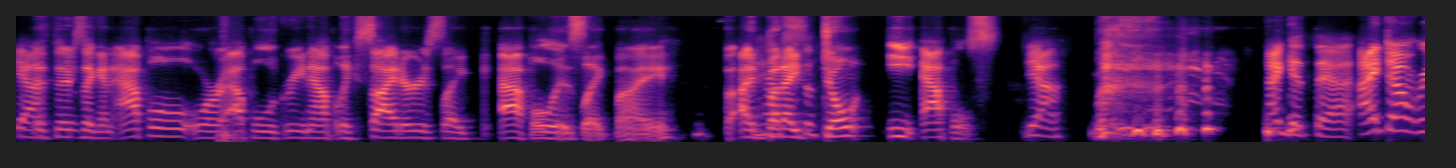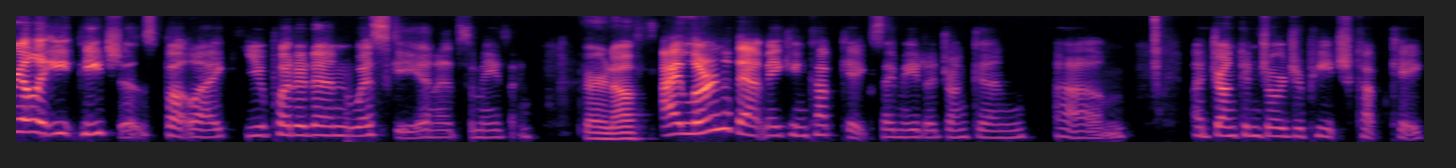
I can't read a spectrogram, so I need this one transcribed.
Yeah. If there's like an apple or apple green apple, like ciders, like apple is like my. But I, I but I some- don't eat apples. yeah. I get that. I don't really eat peaches, but like you put it in whiskey and it's amazing. Fair enough. I learned that making cupcakes. I made a drunken um a drunken Georgia peach cupcake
